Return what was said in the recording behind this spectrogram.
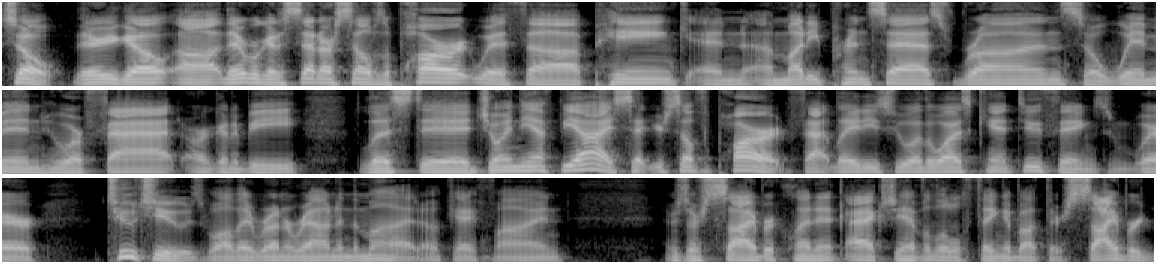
So there you go. Uh, there we're going to set ourselves apart with uh, Pink and Muddy Princess run. So women who are fat are going to be listed. Join the FBI. Set yourself apart. Fat ladies who otherwise can't do things and wear tutus while they run around in the mud. Okay, fine. There's our cyber clinic. I actually have a little thing about their cyber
